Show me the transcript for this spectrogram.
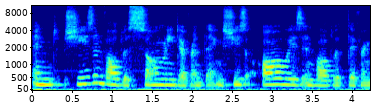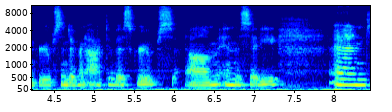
And she's involved with so many different things. She's always involved with different groups and different activist groups um, in the city. And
